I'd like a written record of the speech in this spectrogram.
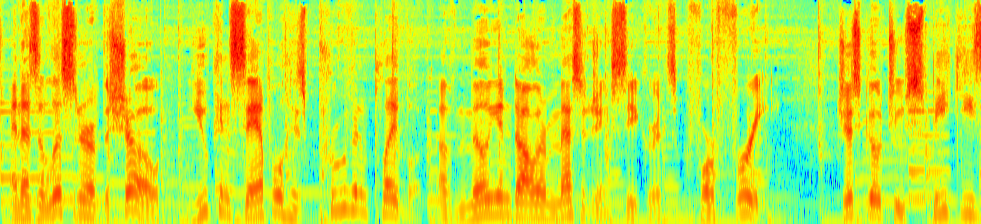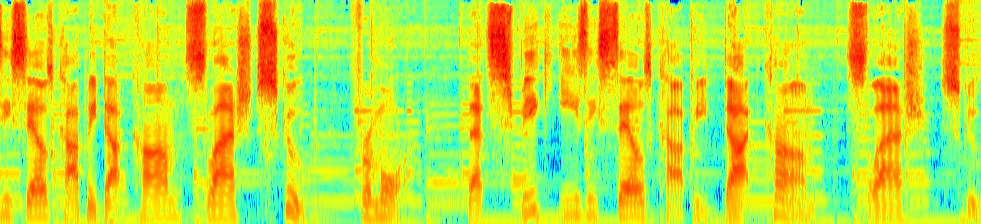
And as a listener of the show, you can sample his proven playbook of million dollar messaging secrets for free. Just go to speakeasysalescopy.com slash scoop for more. That's speakeasysalescopy.com slash scoop.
